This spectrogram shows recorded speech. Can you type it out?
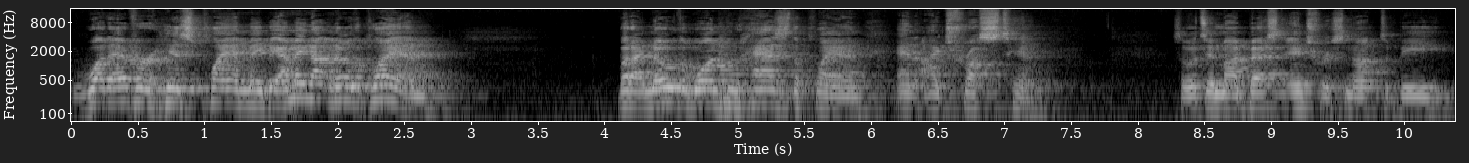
whatever his plan may be, I may not know the plan, but I know the one who has the plan and I trust him. So it's in my best interest not to be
